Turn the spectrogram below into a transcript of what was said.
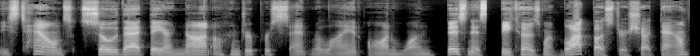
these towns so that they are not 100% reliant on one business. Because when Blockbuster shut down,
